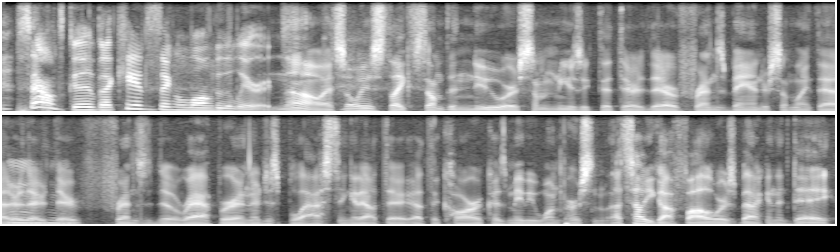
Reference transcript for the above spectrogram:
Sounds good, but I can't sing along to the lyrics. No, it's always like something new or some music that they're they're a friend's band or something like that, or they're Mm-hmm. they're friends the rapper and they're just blasting it out there at the car because maybe one person. That's how you got followers back in the day.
